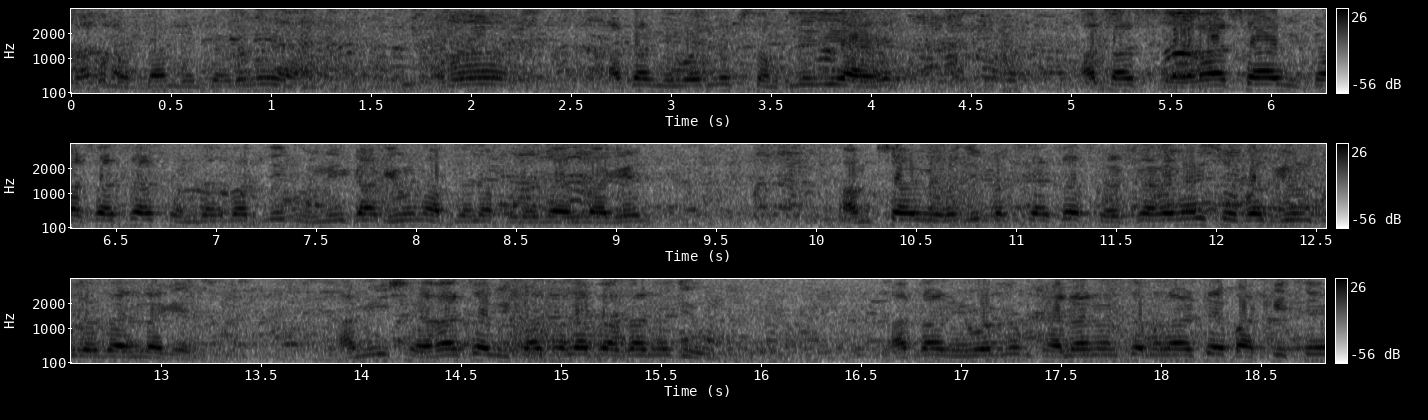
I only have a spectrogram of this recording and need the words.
असं मतदान त्यांच्याकडे नाही आहे. त्यामुळं आता निवडणूक संपलेली आहे. आता शहराच्या विकासाच्या संदर्भातली भूमिका घेऊन आपल्याला पुढे जायला लागेल. आमच्या विरोधी पक्षाच्या सहकार्यालाही सोबत घेऊन पुढे जायला लागेल. आम्ही शहराच्या विकासाला प्राधान्य देऊ. आता निवडणूक झाल्यानंतर मला वाटतं बाकीचे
